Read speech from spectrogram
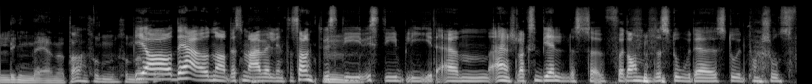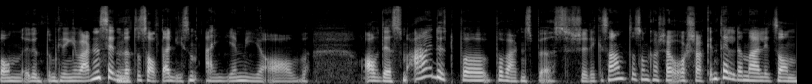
lignende enheter? Som, som ja, og det er jo noe av det som er veldig interessant. Hvis, mm. de, hvis de, blir en, en slags bjellesøv for andre store, store pensjonsfond rundt omkring i verden, siden ja. det tross alt er de som eier mye av av det som er ute på, på verdens børser, ikke sant, og som kanskje er årsaken til den der litt sånn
